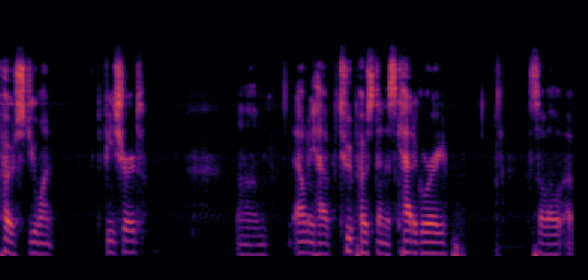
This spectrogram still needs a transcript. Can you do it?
posts you want featured. Um, I only have two posts in this category. So I'll,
